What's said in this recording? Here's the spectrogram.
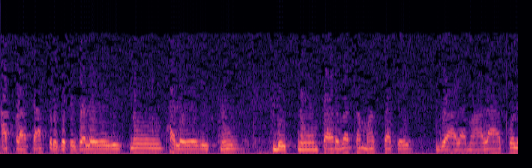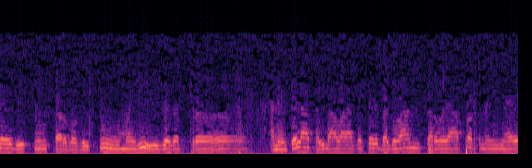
આપણા શાસ્ત્રો કે જલે વિષ્ણુ ફલે વિષ્ણુ વિષ્ણુ પર્વત મસ્તકે જ્વાલમાલા કુલે વિષ્ણુ સર્વ વિષ્ણુ મહી જગત્ર અને પેલા फैदा वाला कहते भगवान सर्वव्यापक नहीं है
